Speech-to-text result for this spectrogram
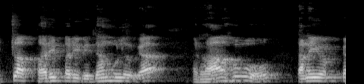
ఇట్లా పరిపరి విధములుగా రాహువు తన యొక్క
